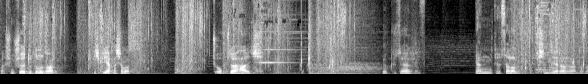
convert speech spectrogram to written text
Bak şimdi şöyle durduğumuz zaman hiçbir yaklaşamaz. Şu okçular hariç. Çok güzel. Yangın küresi alalım. Şimdi yarar herhalde da.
